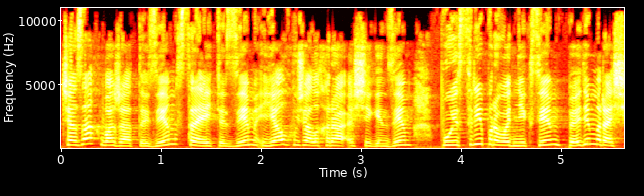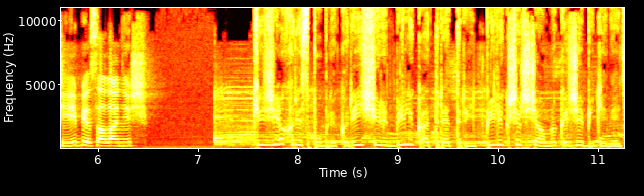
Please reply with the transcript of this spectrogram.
Чазах вожатый зем, строитель зем, ял хужалыхра эшеген зем, проводник зем, пөдем России без. Кежех республикари ширинбилик отряд рейпилик шершамрык эже бегенеч.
